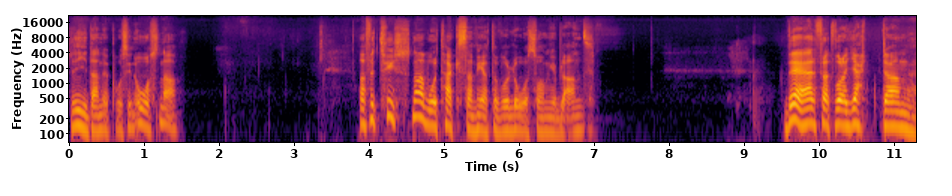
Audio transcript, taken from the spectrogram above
ridande på sin åsna. Varför tystnar vår tacksamhet och vår lovsång ibland? Det är för att våra hjärtan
